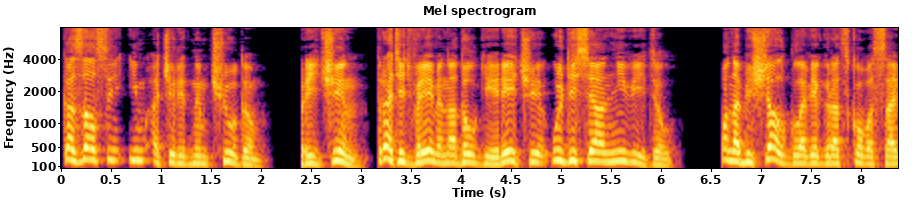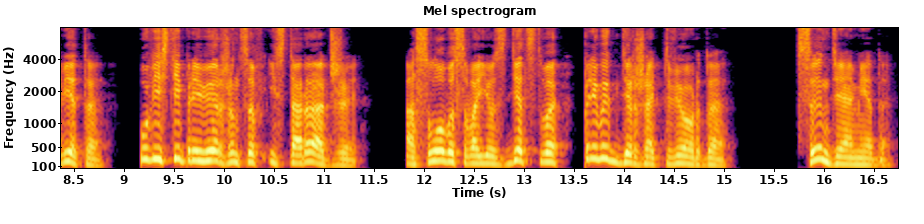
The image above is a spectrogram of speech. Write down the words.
казался им очередным чудом. Причин тратить время на долгие речи Ульдисян не видел. Он обещал главе городского совета увести приверженцев из Тараджи, а слово свое с детства привык держать твердо. Сын Диомеда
